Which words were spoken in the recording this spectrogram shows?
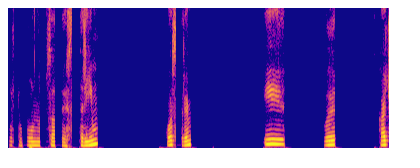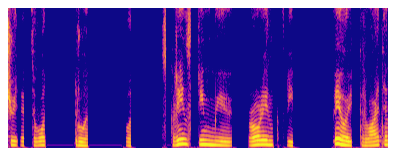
просто було написати стрім. Ось стрім. І ви скачуєте це от друге. Screen Stream Roaring Free. Ви його відкриваєте,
